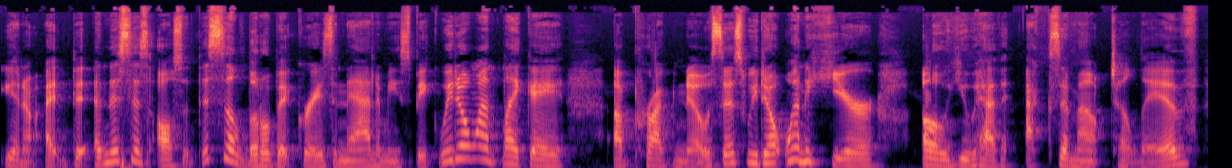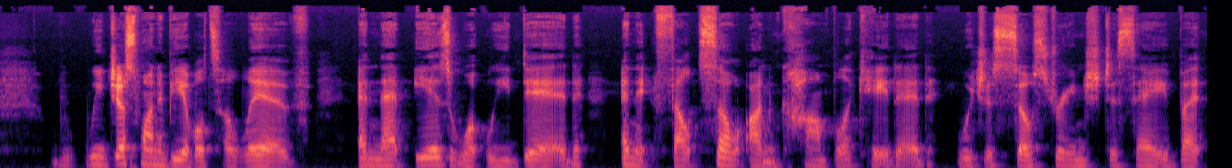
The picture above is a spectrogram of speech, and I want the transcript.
you know and this is also this is a little bit Grey's Anatomy speak. We don't want like a a prognosis. We don't want to hear, "Oh, you have X amount to live." We just want to be able to live and that is what we did. And it felt so uncomplicated, which is so strange to say, but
